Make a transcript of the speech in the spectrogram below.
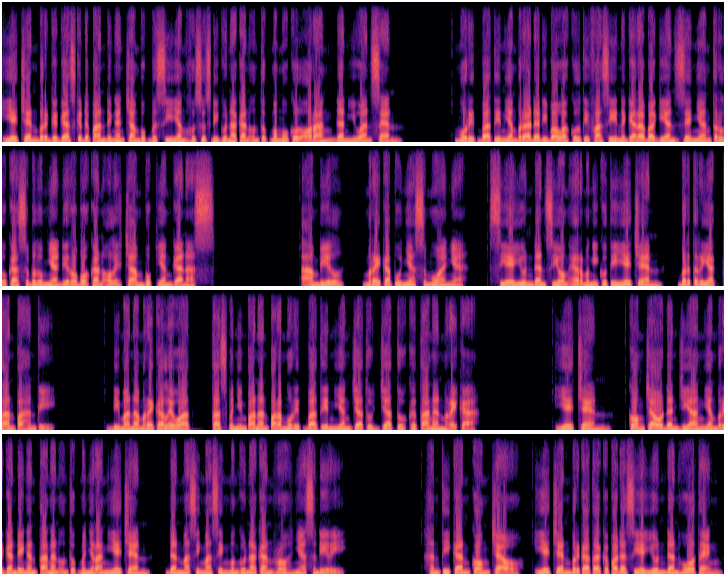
Ye Chen bergegas ke depan dengan cambuk besi yang khusus digunakan untuk memukul orang dan Yuan Shen. Murid batin yang berada di bawah kultivasi negara bagian Zen yang terluka sebelumnya dirobohkan oleh cambuk yang ganas. Ambil, mereka punya semuanya. Xie Yun dan Xiong Er mengikuti Ye Chen, berteriak tanpa henti. Di mana mereka lewat, tas penyimpanan para murid batin yang jatuh-jatuh ke tangan mereka. Ye Chen, Kong Chao dan Jiang yang bergandengan tangan untuk menyerang Ye Chen, dan masing-masing menggunakan rohnya sendiri. Hentikan Kong Chao, Ye Chen berkata kepada Xie Yun dan Huo Teng,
